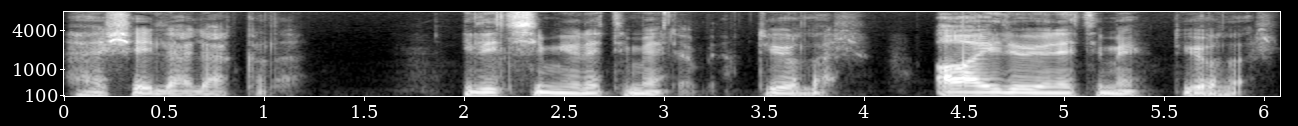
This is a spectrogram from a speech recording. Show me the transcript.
her şeyle alakalı. İletişim yönetimi Tabii. diyorlar. aile yönetimi diyorlar.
